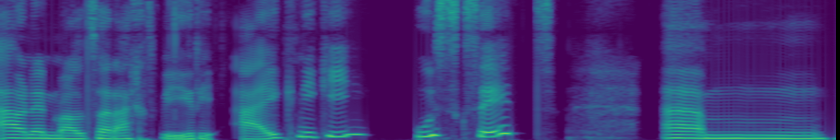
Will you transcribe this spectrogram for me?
auch nicht mal so recht, wie ihre eigene aussieht. Ähm,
